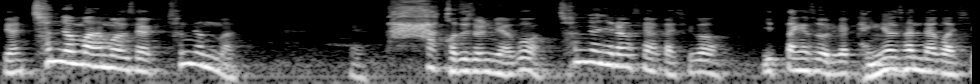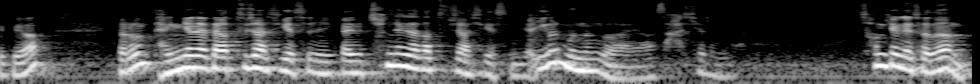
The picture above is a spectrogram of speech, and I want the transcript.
그냥 천년만 한번 생각, 천년만. 예, 다 거두절미하고 천년이라고 생각하시고 이 땅에서 우리가 백년 산다고 하시고요. 여러분 백년에다가 투자하시겠습니까? 아니면 천년에다가 투자하시겠습니까? 이걸 묻는 거예요. 사실은요. 성경에서는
